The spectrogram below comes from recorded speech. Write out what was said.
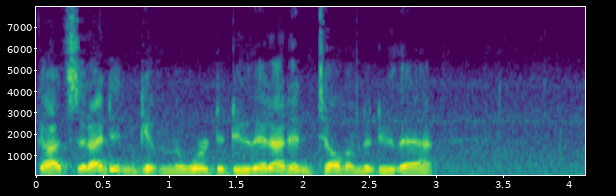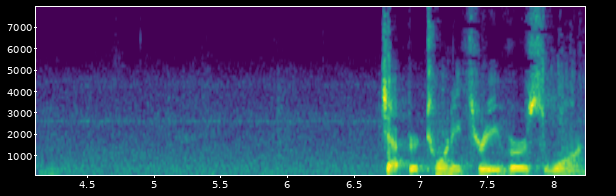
God said, I didn't give them the word to do that. I didn't tell them to do that. Chapter 23, verse 1.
